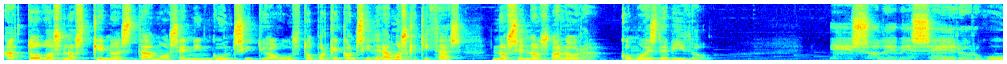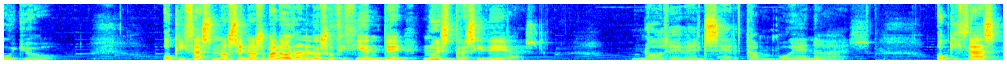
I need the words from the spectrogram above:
a todos los que no estamos en ningún sitio a gusto porque consideramos que quizás no se nos valora como es debido. Eso debe ser orgullo. O quizás no se nos valoran lo suficiente nuestras ideas. No deben ser tan buenas. O quizás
